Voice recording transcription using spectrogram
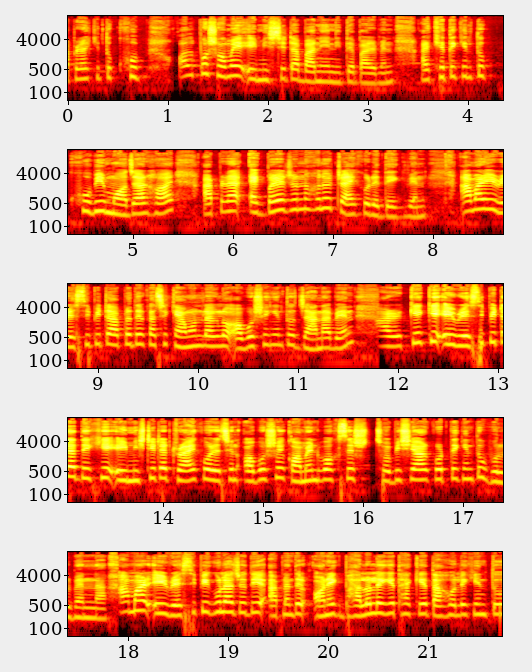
আপনারা কিন্তু খুব অল্প সময়ে এই মিষ্টিটা বানিয়ে নিতে পারবেন। আর খেতে কিন্তু খুবই মজার হয়। আপনারা একবারের জন্য হলেও ট্রাই করে দেখবেন। আমার এই রেসিপিটা আপনাদের কাছে কেমন লাগল অবশ্যই কিন্তু জানাবেন। আর কে কে এই রেসিপিটা দেখে এই মিষ্টিটা ট্রাই করেছেন অবশ্যই কমেন্ট বক্সে ছবি শেয়ার করতে কিন্তু ভুলবেন না। আমার এই রেসিপিগুলো যদি আপনাদের অনেক ভালো লেগে লেগে থাকে, তাহলে কিন্তু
